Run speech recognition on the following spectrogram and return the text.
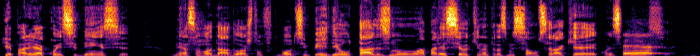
reparei a coincidência, nessa rodada o Washington Futebol Team perdeu, o Thales não apareceu aqui na transmissão, será que é coincidência? É,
